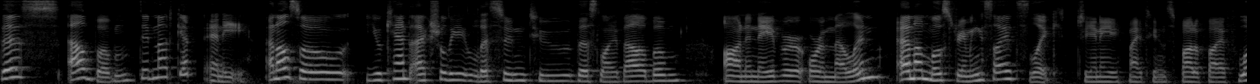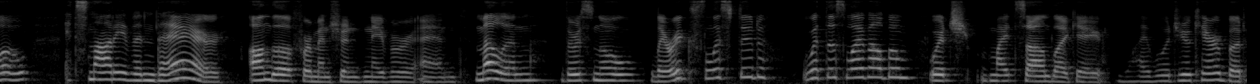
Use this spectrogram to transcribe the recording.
This album did not get any. And also, you can't actually listen to this live album on a Naver or a Melon, and on most streaming sites like Genie, iTunes, Spotify, Flow, it's not even there. On the aforementioned Naver and Melon, there's no lyrics listed with this live album, which might sound like a why would you care, but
